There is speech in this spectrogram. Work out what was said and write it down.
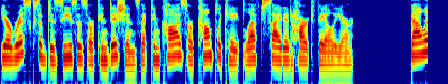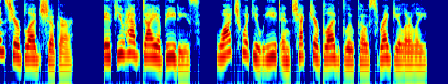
your risks of diseases or conditions that can cause or complicate left-sided heart failure. Balance your blood sugar. If you have diabetes, watch what you eat and check your blood glucose regularly.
